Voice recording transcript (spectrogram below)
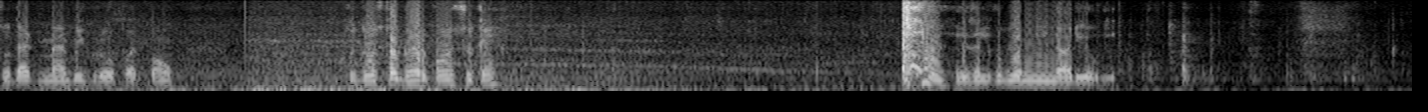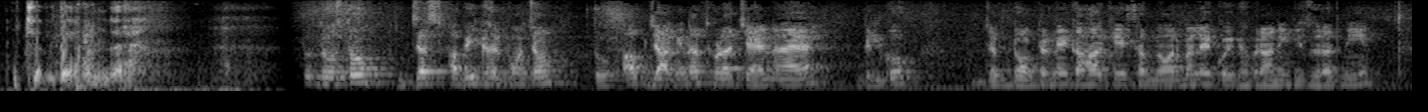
सो so दैट मैं भी ग्रो कर पाऊँ। तो दोस्तों, घर पहुँच चुके हैं। हेजल को भी अब नींद आ रही होगी। चलते हैं अंदर। तो दोस्तों जस्ट अभी घर पहुँचा हूँ। तो अब जाके ना थोड़ा चैन आया है दिल को। जब डॉक्टर ने कहा कि सब नॉर्मल है, कोई घबराने की ज़रूरत नहीं है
